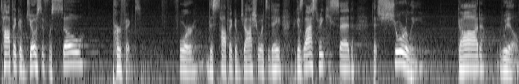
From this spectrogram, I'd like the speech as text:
topic of Joseph was so perfect for this topic of Joshua today because last week he said that surely God will.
